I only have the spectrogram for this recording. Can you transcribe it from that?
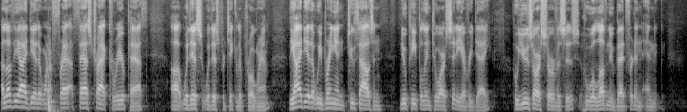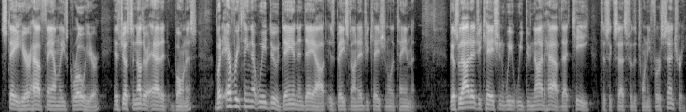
I love the idea that we're on a fast track career path uh, with, this, with this particular program. The idea that we bring in 2,000 new people into our city every day who use our services, who will love New Bedford and, and stay here, have families, grow here, is just another added bonus. But everything that we do day in and day out is based on educational attainment. Because without education, we, we do not have that key to success for the 21st century.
